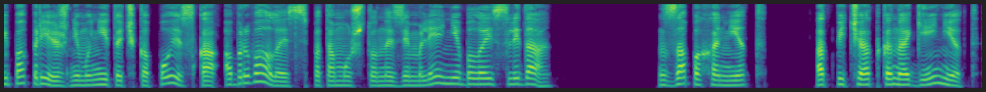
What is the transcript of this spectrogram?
И по-прежнему ниточка поиска обрывалась, потому что на земле не было и следа. Запаха нет, отпечатка ноги нет,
